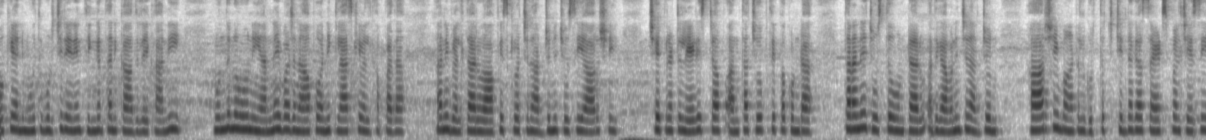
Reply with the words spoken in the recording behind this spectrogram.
ఓకే అని మూతి ముడిచి నేనేం తింగతాని కాదులే కానీ ముందు నువ్వు నీ అన్నయ్య భజన ఆపు అని క్లాస్కి వెళ్తా పదా అని వెళ్తారు. ఆఫీస్కి వచ్చిన అర్జున్ని చూసి ఆరుషి చెప్పినట్లు లేడీస్ స్టాఫ్ అంతా చూపు తిప్పకుండా తననే చూస్తూ ఉంటారు. అది గమనించిన అర్జున్ ఆర్షి మాటలు గుర్తొచ్చి చిన్నగా సైడ్ స్మెల్ చేసి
